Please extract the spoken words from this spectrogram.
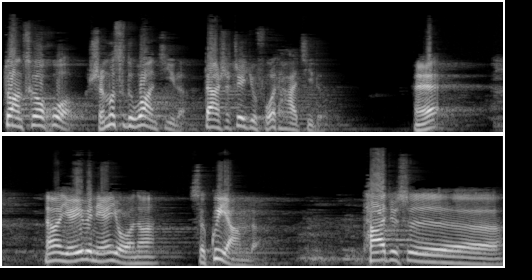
撞车祸，什么事都忘记了，但是这句佛他还记得。哎，那么有一位年友呢，是贵阳的，他就是。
